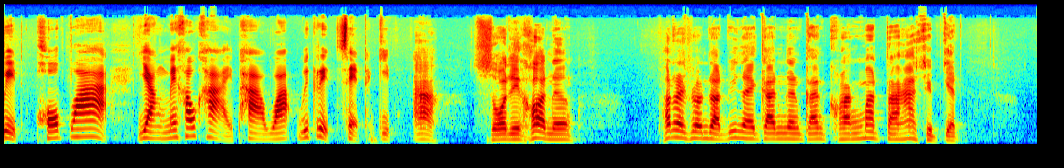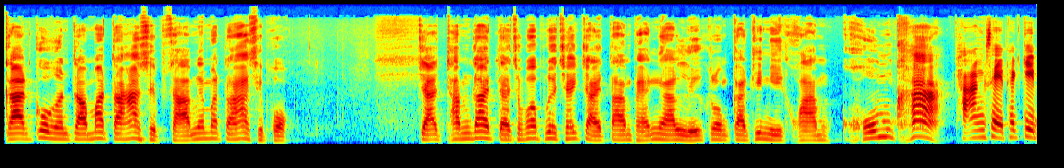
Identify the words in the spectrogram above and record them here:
วิด พบว่ายังไม่เข้าข่ายภาวะวิกฤตเศรษฐกิจ อะส่วนอีกข้อหนึ่งพระราชบัญญัติวินัยการเงินการคลังมาตรา 57 การกู้เงินตามมาตรา 53 และมาตรา 56 จะทำได้แต่เฉพาะเพื่อใช้จ่ายตามแผนงานหรือโครงการที่มีความคุ้มค่า ทางเศรษฐกิจ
